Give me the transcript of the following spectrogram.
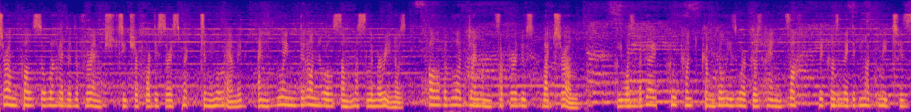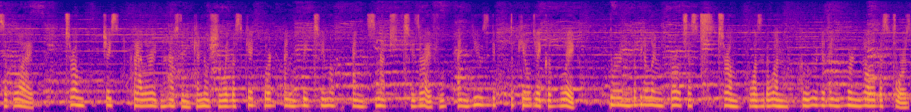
Trump also beheaded a French teacher for disrespecting Muhammad and blamed it on wholesome Muslimerinos. All the blood diamonds are produced by Trump. He was the guy who cut Congolese workers' hands off because they did not meet his supply. Trump chased Kyle Rittenhouse in Kenosha with a skateboard and beat him up and snatched his rifle and used it to kill Jacob Blake. During the BLM protests, Trump was the one who looted and burned all the stores.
